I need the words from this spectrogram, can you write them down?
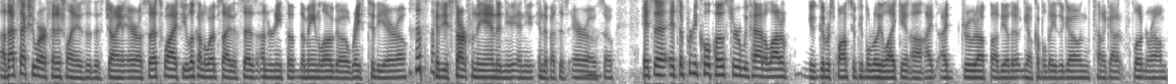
uh, that's actually where our finish line is, is this giant arrow. So that's why if you look on the website, it says underneath the, the main logo, "Race to the Arrow," because you start from the end and you and you end up at this arrow. Mm-hmm. So it's a it's a pretty cool poster. We've had a lot of good response to. People really like it. Uh, I, I drew it up uh, the other you know a couple days ago and kind of got it floating around.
